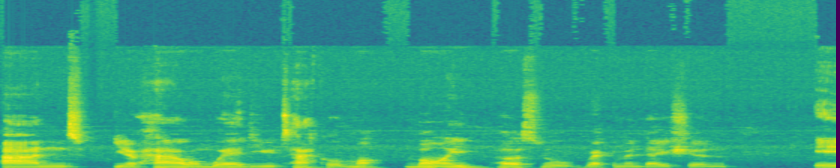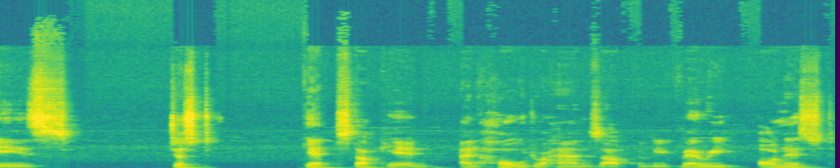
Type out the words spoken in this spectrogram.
and you know how and where do you tackle? My, my personal recommendation is just get stuck in and hold your hands up and be very honest,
